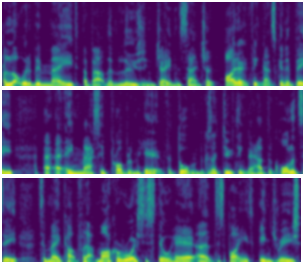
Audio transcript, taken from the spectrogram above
a lot would have been made about them losing Jadon Sancho. I don't think that's going to be a, a, massive problem here for Dortmund because I do think they have the quality to make up for that. Marco Reus is still here uh, despite his injuries.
